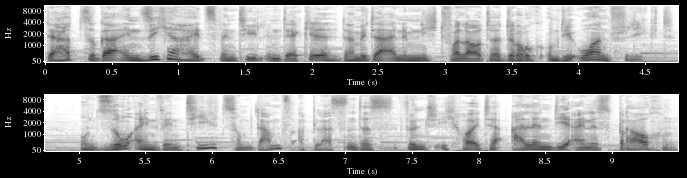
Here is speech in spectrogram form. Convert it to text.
Der hat sogar ein Sicherheitsventil im Deckel, damit er einem nicht vor lauter Druck um die Ohren fliegt. Und so ein Ventil zum Dampf ablassen, das wünsche ich heute allen, die eines brauchen.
